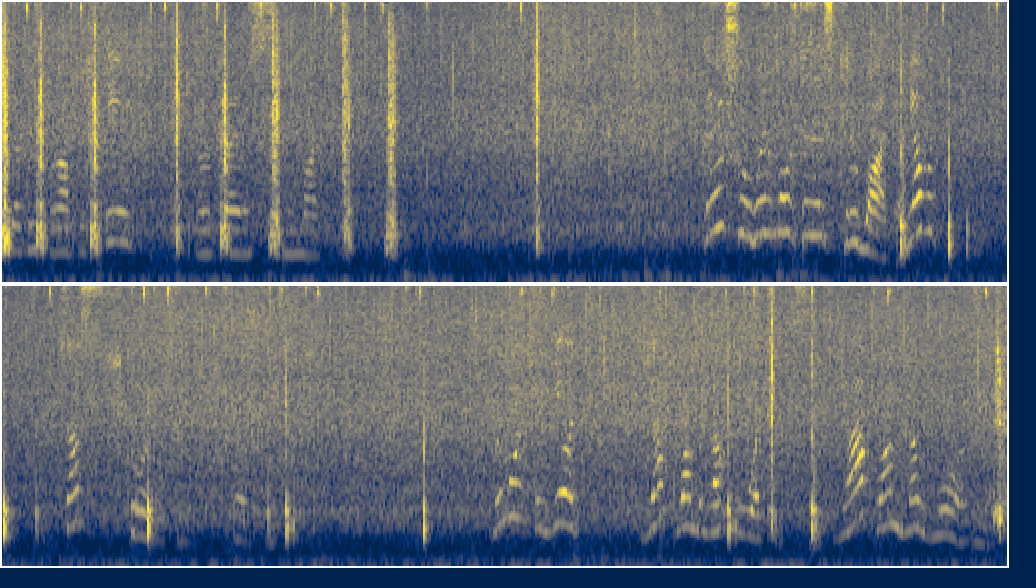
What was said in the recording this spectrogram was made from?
я щось пропустив, треба переснімати. Кришу ви можете не скривати, а я от зараз скрою цю кришу. Ви можете зробити як вам захочеться, як вам завгодно.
